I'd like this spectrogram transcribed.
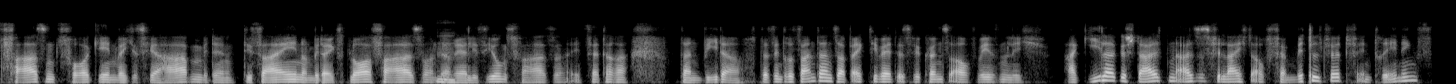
Phasenvorgehen, welches wir haben mit dem Design und mit der Explore-Phase und mhm. der Realisierungsphase etc., dann wieder. Das Interessante an Subactivate ist, wir können es auch wesentlich agiler gestalten, als es vielleicht auch vermittelt wird in Trainings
